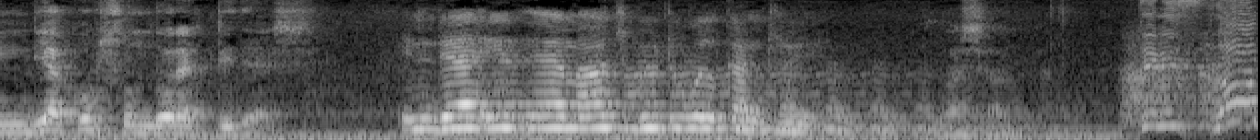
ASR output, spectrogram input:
ইন্ডিয়া খুব সুন্দর একটি দেশ। India is a much beautiful country মাশাআল্লাহ। তিনি ইসলাম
